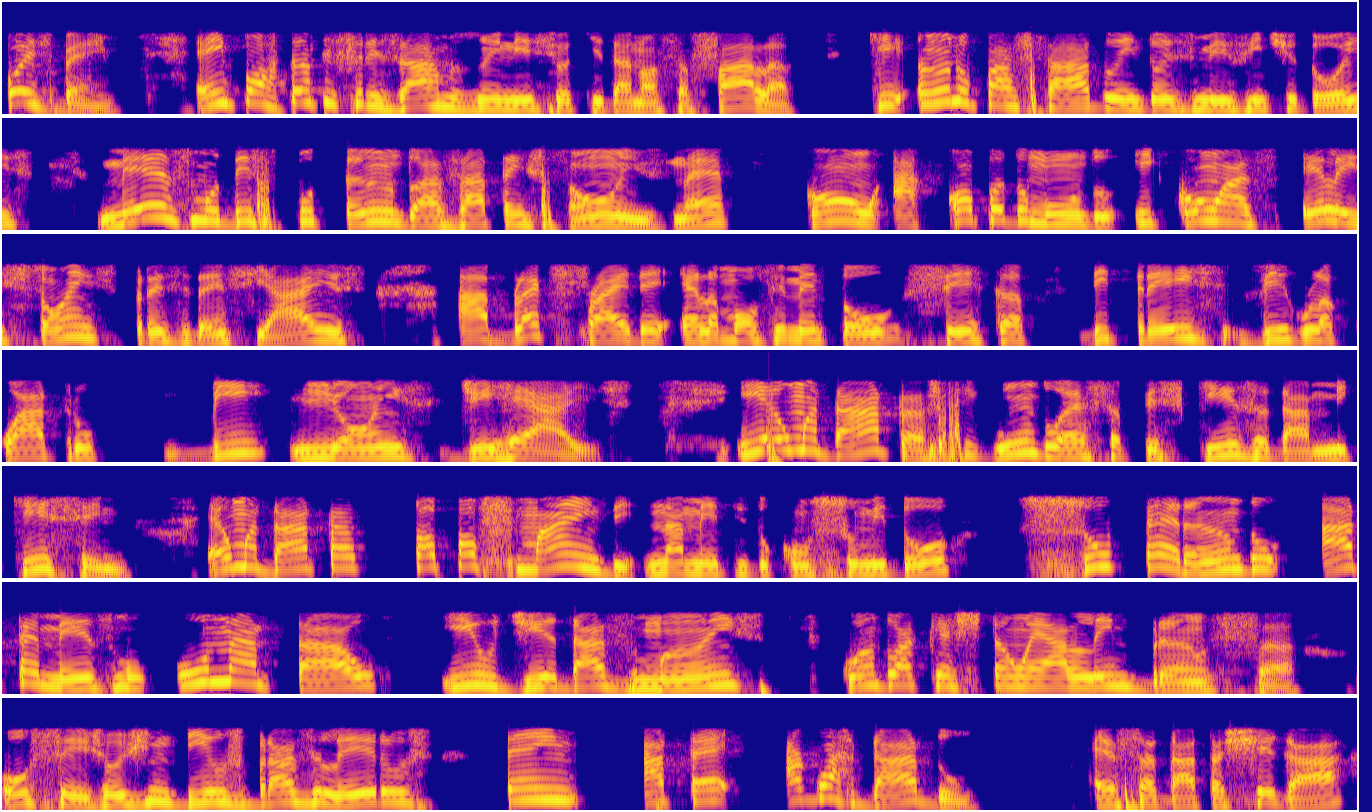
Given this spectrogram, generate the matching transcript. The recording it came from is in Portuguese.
Pois bem, é importante frisarmos no início aqui da nossa fala que ano passado, em 2022, mesmo disputando as atenções, né, com a Copa do Mundo e com as eleições presidenciais, a Black Friday ela movimentou cerca de 3,4 bilhões de reais. E é uma data, segundo essa pesquisa da McKinsey, é uma data top of mind na mente do consumidor, superando até mesmo o Natal e o Dia das Mães, quando a questão é a lembrança. Ou seja, hoje em dia os brasileiros têm até aguardado essa data chegar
